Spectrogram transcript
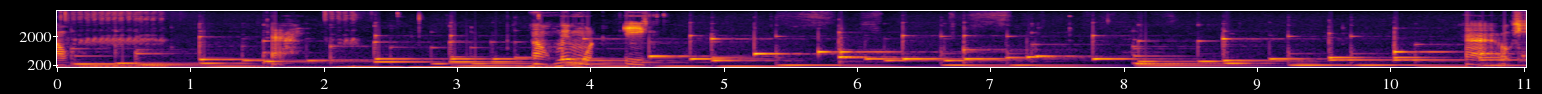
าวๆอะเอาไม่หมดอีก อ่าโอเค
